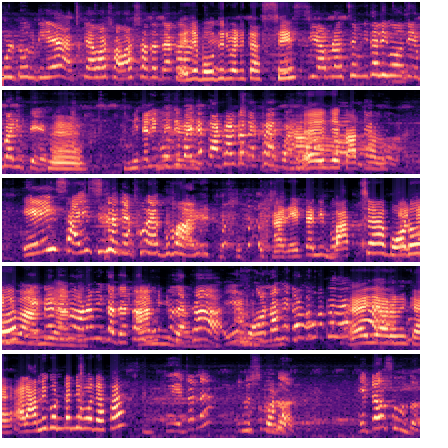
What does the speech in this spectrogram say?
স্কুল টুল দিয়ে আজকে আবার সবার সাথে দেখা এই যে বৌদির বাড়িতে আসছি। এসছি আমরা হচ্ছে মিতালি বৌদির বাড়িতে। হ্যাঁ। মিতালি বৌদির বাড়িতে কাঁঠালটা দেখো একবার। এই যে কাঁঠাল। এই সাইজটা দেখো একবার। আর এটা নিব বাচ্চা বড়। এটা নেবে অনামিকা দেখা আমি দেখা। এই অনামিকা মুখটা দেখা। এই যে অনামিকা। আর আমি কোনটা নিব দেখা? তুই এটা না চুজ করো। এটাও সুন্দর।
